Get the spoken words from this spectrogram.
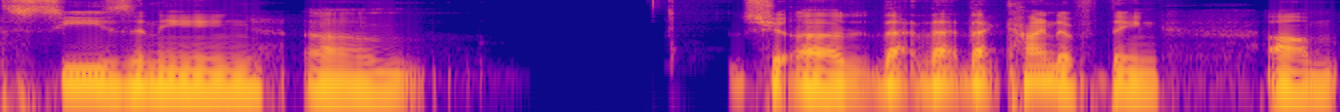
seasoning, um, uh, that that that kind of thing. Um,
